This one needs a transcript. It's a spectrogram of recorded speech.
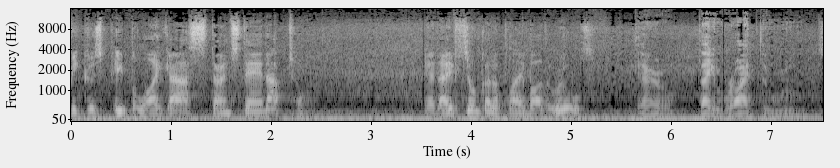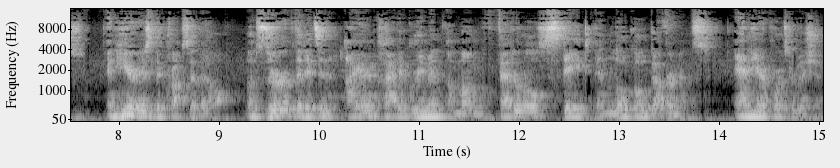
Because people like us don't stand up to them. Now, they've still got to play by the rules. Darryl, they write the rules. And here is the crux of it all. Observe that it's an ironclad agreement among federal, state, and local governments and the Airports Commission.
